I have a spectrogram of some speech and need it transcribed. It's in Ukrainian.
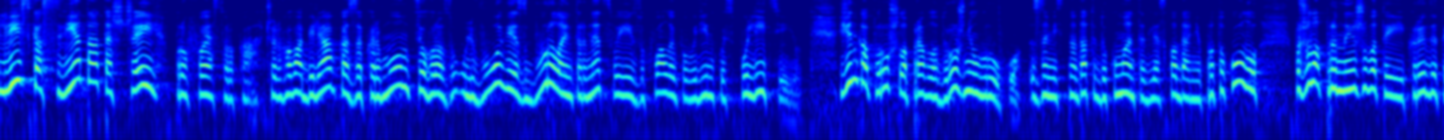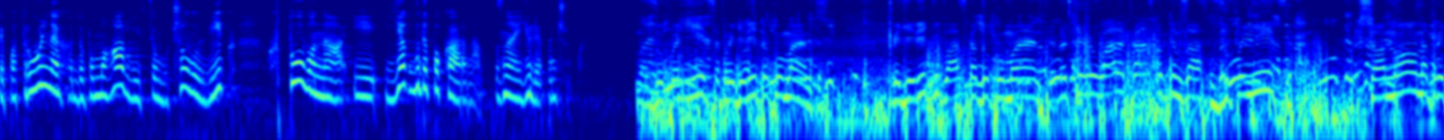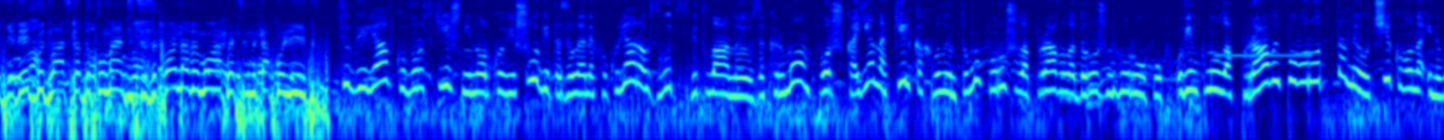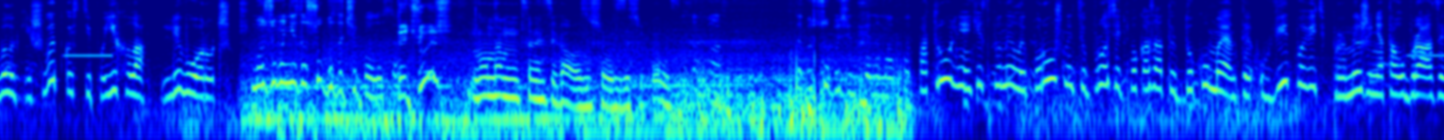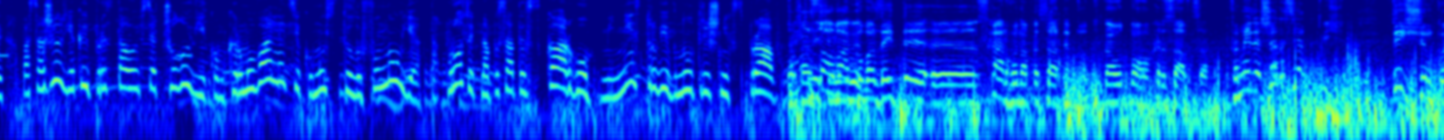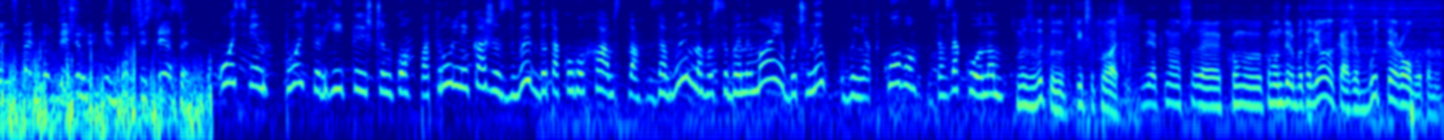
Львівська свята та ще й професорка. Чергова білявка за кермом цього разу у Львові збурила інтернет своєю зухвалою поведінкою з поліцією. Жінка порушила правила дорожнього руху. Замість надати документи для складання протоколу, почала принижувати і кривдити патрульних. Допомагав їй в цьому чоловік. Хто вона і як буде покарана, знає Юлія Пенчук. Зупиніться, пред'явіть документи. Пред'явіть, будь ласка, документи. Ви керували транспортним засобом. Зупиніться. Шановна, пред'явіть, будь ласка, документи. Це законна вимога працівника поліції. Цю білявку в розкішній норковій шубі та зелених окулярах звуть Світланою. За кермом Порш Каєна кілька хвилин тому порушила правила дорожнього руху. Увімкнула правий поворот та неочікувано і на великій швидкості поїхала ліворуч. Може мені за шубу зачепилося? Ти чуєш? Ну нам це не цікаво, за що ви зачепилися. Шуби жінки нема. Патрульні, які спинили порушницю, просять показати документи. У відповідь приниження та образи. Пасажир, який представився чоловіком кермувальниці, комусь телефонує та просить написати скаргу міністрові внутрішніх справ. Можна Авакова зайти е, скаргу написати тут на одного красавця. Фамілія ще раз як твій? Тищенко, інспектор Тищенко, якийсь бувший слесар. Ось він, той Сергій Тищенко. Патрульний каже, звик до такого хамства. За винного себе немає, бо чинив винятково за законом. Ми звикли до таких ситуацій. Як наш е, командир батальйону каже, будьте роботами.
